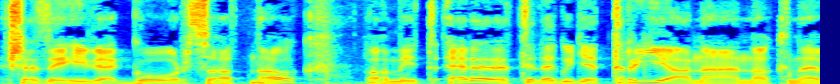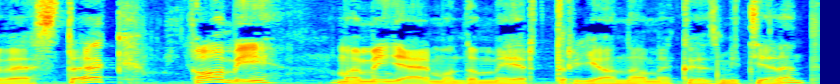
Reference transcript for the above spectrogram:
és ezért hívják Gorszatnak, amit eredetileg ugye Trianának neveztek, ami, majd mindjárt elmondom miért Triana, meg ez mit jelent,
